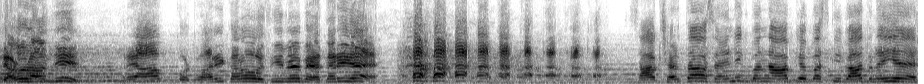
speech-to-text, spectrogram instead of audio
अरे झाड़ू राम जी अरे आप कोटवारी करो इसी में बेहतरी है। साक्षरता सैनिक बनना आपके बस की बात नहीं है।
